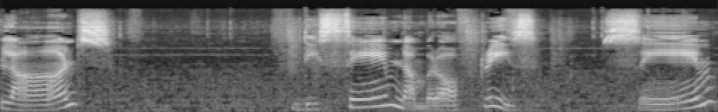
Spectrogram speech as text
plants the same number of trees. Same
